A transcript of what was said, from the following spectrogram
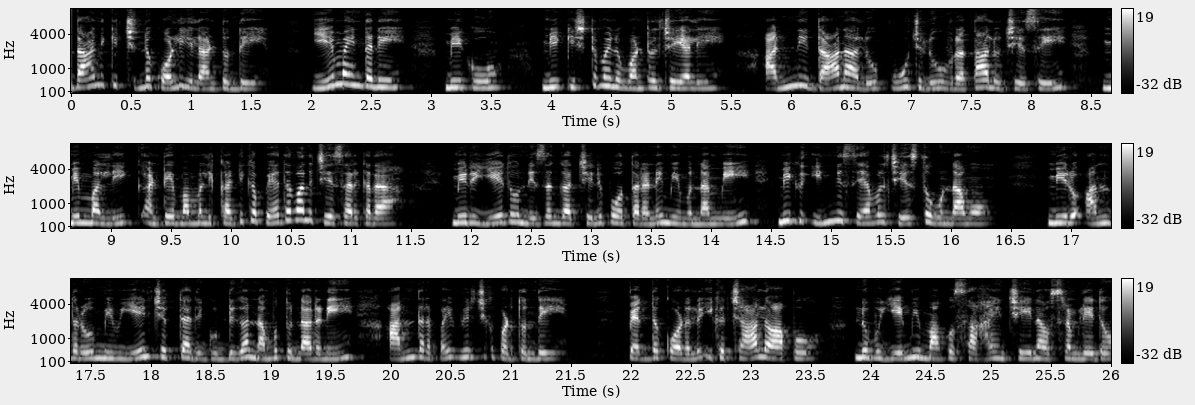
దానికి చిన్న కోళ్ళు ఇలా అంటుంది. ఏమైందని? మీకు మీకు ఇష్టమైన వంటలు చేయాలి. అన్ని దానాలు పూజలు వ్రతాలు చేసి మిమ్మల్ని అంటే మమ్మల్ని కటిక పేదవాళ్ళు చేశారు కదా. మీరు ఏదో నిజంగా చనిపోతారని మేము నమ్మి మీకు ఇన్ని సేవలు చేస్తూ ఉన్నాము. మీరు అందరూ మేము ఏం చెప్తే అది గుడ్డిగా నమ్ముతున్నారని అందరిపై విరుచుకుపడుతుంది. పెద్ద కోడలు ఇక చాలు ఆపు. నువ్వు ఏమీ మాకు సహాయం చేయనవసరం లేదు.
